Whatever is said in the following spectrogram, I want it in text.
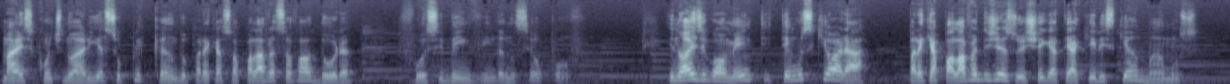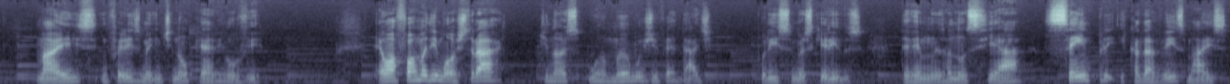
mas continuaria suplicando para que a sua palavra salvadora fosse bem-vinda no seu povo. E nós, igualmente, temos que orar para que a palavra de Jesus chegue até aqueles que amamos, mas infelizmente não querem ouvir. É uma forma de mostrar que nós o amamos de verdade. Por isso, meus queridos, devemos anunciar sempre e cada vez mais.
